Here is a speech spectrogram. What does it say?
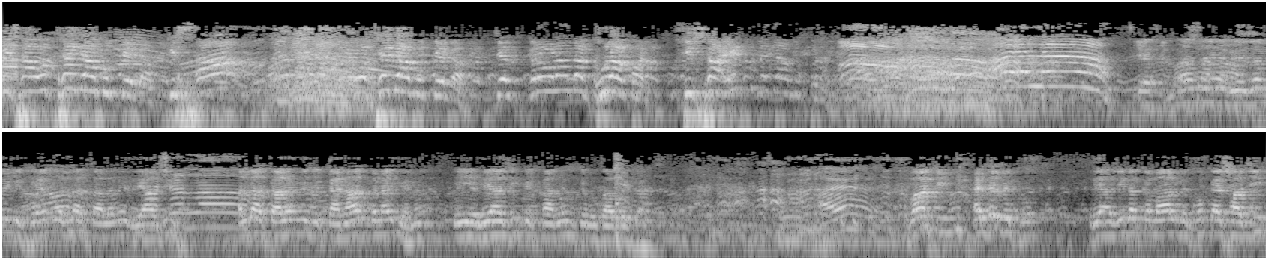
کسا اتے جا مکے گا کسا اتے جا مکے گا جی کروڑا کا کھڑا پٹ کسا ایک میں جا مکے انگریزا میں لکھا ہے اللہ تعالیٰ نے ریاضی اللہ تعالیٰ نے جو کائنات بنائی ہے نا یہ ریاضی کے قانون کے مطابق ہے۔ باقی ادھر دیکھو۔ ریاضی کا کمال دیکھو کیسا جی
